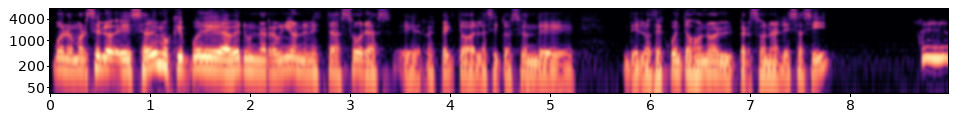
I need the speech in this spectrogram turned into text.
Bueno, Marcelo, eh, sabemos que puede haber una reunión en estas horas eh, respecto a la situación de, de, los descuentos o no al personal, ¿es así? Sí,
